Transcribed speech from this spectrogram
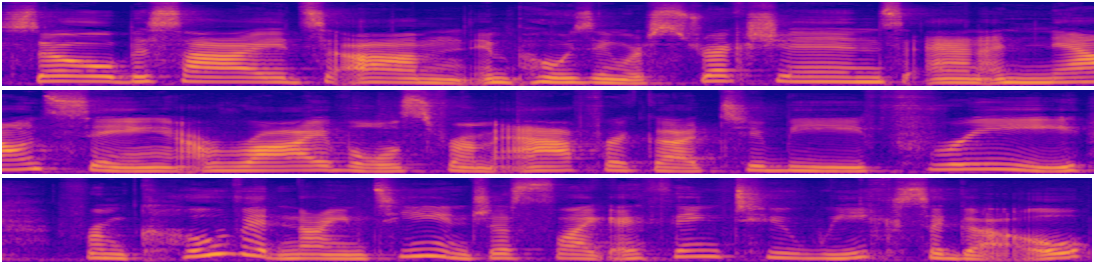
So, besides um, imposing restrictions and announcing arrivals from Africa to be free from COVID 19, just like I think two weeks ago,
